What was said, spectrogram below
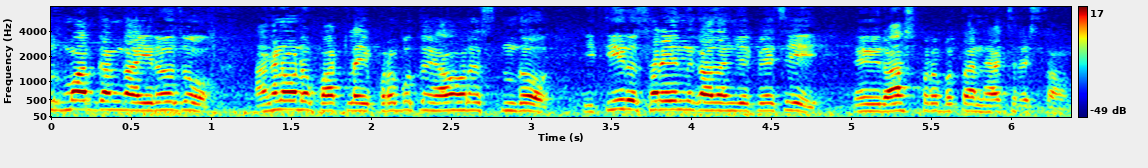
దుర్మార్గంగా ఈ రోజు అంగన్వాడీ పట్ల ఈ ప్రభుత్వం వ్యవహరిస్తుందో ఈ తీరు సరైనది కాదని చెప్పేసి మేము ఈ రాష్ట్ర ప్రభుత్వాన్ని హెచ్చరిస్తాము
